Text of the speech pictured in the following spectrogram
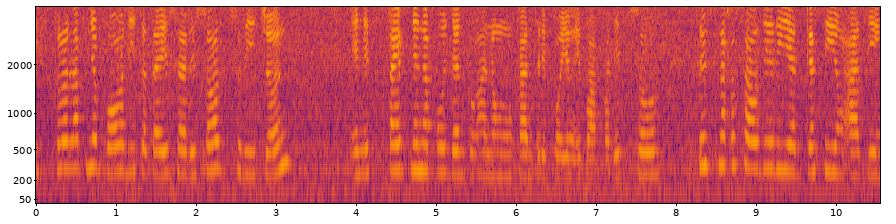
scroll up nyo po. Dito tayo sa results region. And type nyo na po dyan kung anong country po yung ipapalit. So, since naka-Saudi Riyadh kasi yung ating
